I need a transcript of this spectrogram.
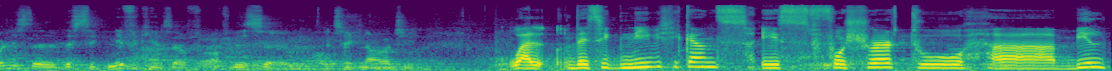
what is the, the significance of, of this uh, technology? Well, the significance is for sure to uh, build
